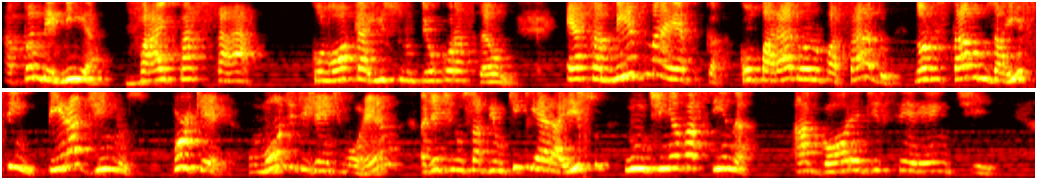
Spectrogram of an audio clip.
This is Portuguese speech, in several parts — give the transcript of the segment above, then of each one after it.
A pandemia vai passar. Coloca isso no teu coração. Essa mesma época, comparado ao ano passado, nós estávamos aí sim, piradinhos. Por quê? Um monte de gente morrendo, a gente não sabia o que, que era isso, não tinha vacina. Agora é diferente.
